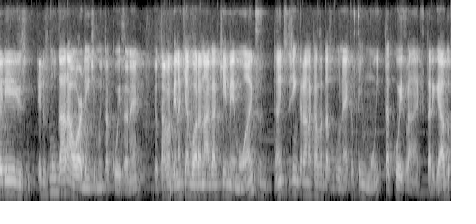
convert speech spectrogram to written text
eles, eles mudaram a ordem de muita coisa, né? Eu tava vendo aqui agora na HQ mesmo. Antes, antes de entrar na Casa das Bonecas, tem muita coisa antes, tá ligado?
